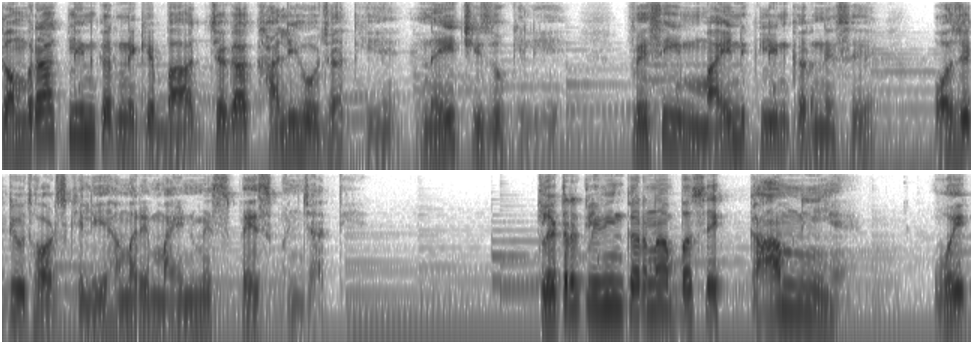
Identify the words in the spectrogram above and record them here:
कमरा क्लीन करने के बाद जगह खाली हो जाती है नई चीज़ों के लिए, वैसे ही माइंड क्लीन करने से पॉजिटिव थॉट्स के लिए हमारे माइंड में स्पेस बन जाती है। क्लटर क्लीनिंग करना बस एक काम नहीं है, वो एक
